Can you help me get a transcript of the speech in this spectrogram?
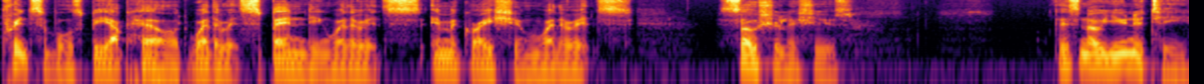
principles be upheld, whether it's spending, whether it's immigration, whether it's social issues, there's no unity.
